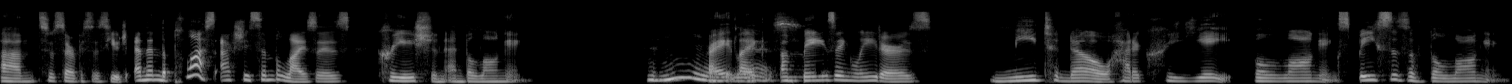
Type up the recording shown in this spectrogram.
Um, so service is huge. And then the plus actually symbolizes creation and belonging, right? Mm, Like yes. amazing leaders need to know how to create belonging, spaces of belonging.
